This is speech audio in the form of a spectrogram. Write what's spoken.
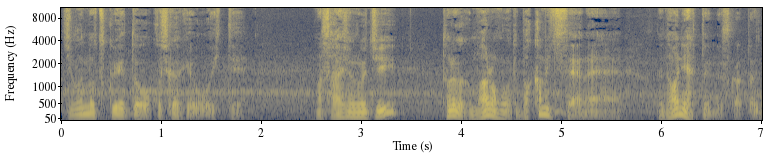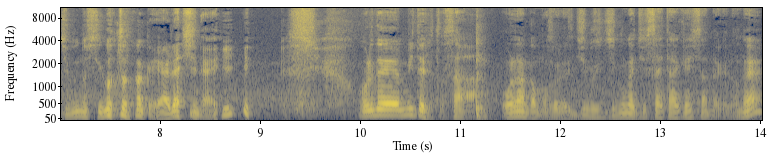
自分の机と腰掛けを置いて、まあ、最初のうちとにかくマロのことばっか見てたよね。で何やってんですかって言ったら自分の仕事なんかやりゃしない。俺で見てるとさ俺なんかもそれ自分自分が実際体験したんだけどね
